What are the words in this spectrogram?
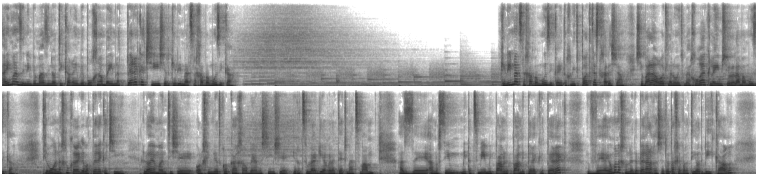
היי מאזינים ומאזינות יקרים וברוכים הבאים לפרק התשיעי של כלים להצלחה במוזיקה. כלים להצלחה במוזיקה היא תוכנית פודקאסט חדשה שבאה להראות לנו את מאחורי הקלעים של עולם המוזיקה. תראו, אנחנו כרגע בפרק התשיעי, לא האמנתי שהולכים להיות כל כך הרבה אנשים שירצו להגיע ולתת מעצמם, אז uh, הנושאים מתעצמים מפעם לפעם, מפרק לפרק, והיום אנחנו נדבר על הרשתות החברתיות בעיקר.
